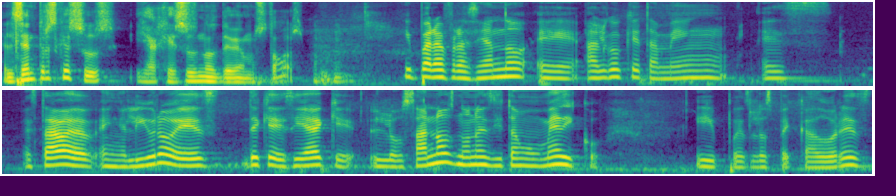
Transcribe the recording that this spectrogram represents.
el centro es Jesús y a Jesús nos debemos todos. Y parafraseando, eh, algo que también es estaba en el libro es de que decía que los sanos no necesitan un médico y pues los pecadores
